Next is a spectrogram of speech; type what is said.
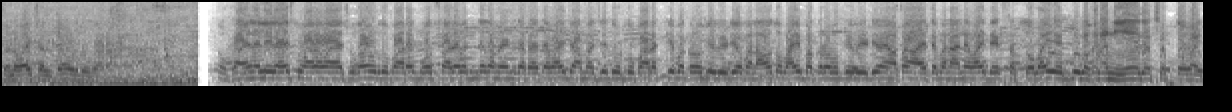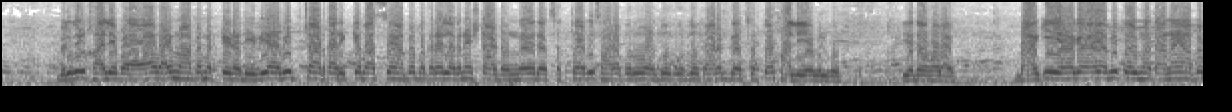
चलो भाई, चलते हैं उर्दू पार्क। तो फाइनली गाइस तुम्हारा भाई आ चुका है उर्दू पार्क। बहुत सारे बंदे कमेंट कर रहे थे भाई, जामा मस्जिद, उर्दू पार्क की बकरों की वीडियो बनाओ। तो भाई, बकरों की वीडियो यहाँ पे आए थे बनाने। भाई, देख सकते हो भाई, एक भी बकरा नहीं है देख सकते हो भाई। बिल्कुल खाली पड़ा हुआ है भाई, वहाँ पे मट्टी डली हुई है। अभी चार तारीख के बाद से यहाँ पे बकरे लगने स्टार्ट होंगे। देख सकते हो, अभी सारा पूर्व उर्दू उर्दू पार्क देख सकते हो, खाली है बिल्कुल। ये देखो भाई। बाकी ये है कि भाई अभी कोई मत आना यहाँ पे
